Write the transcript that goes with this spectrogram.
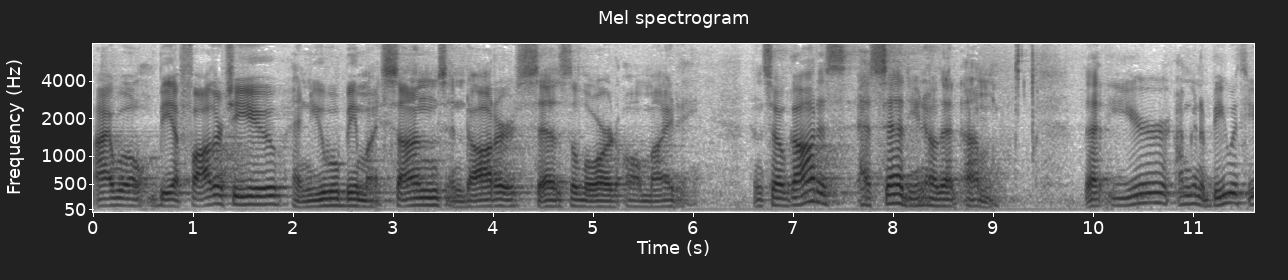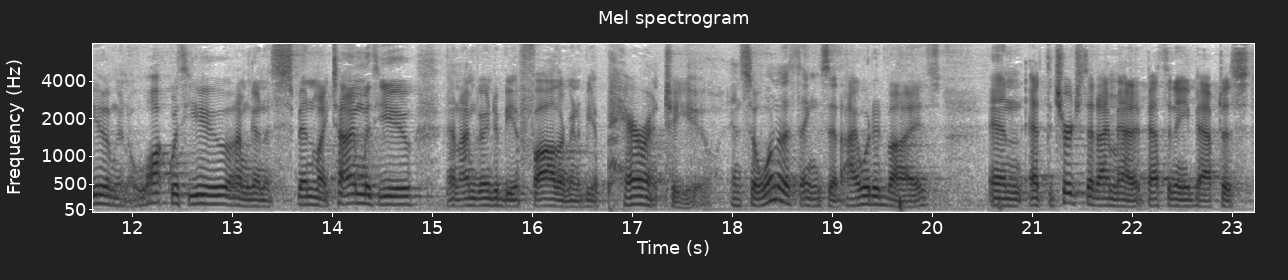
I will be a father to you, and you will be my sons and daughters, says the Lord Almighty. And so God has, said, you know, that, um, that you're, I'm going to be with you, I'm going to walk with you, I'm going to spend my time with you, and I'm going to be a father, I'm going to be a parent to you. And so, one of the things that I would advise, and at the church that I'm at, at Bethany Baptist,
